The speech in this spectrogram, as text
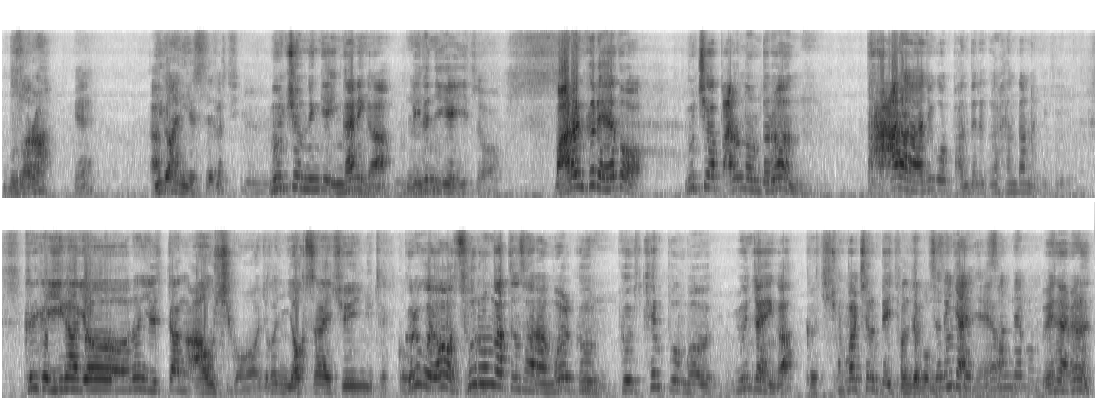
묻어라. 예? 이거 아니겠어요? 그렇지. 음. 눈치 없는 게 인간인가? 음. 이런 얘기겠죠. 말은 그래 해도 눈치가 빠른 놈들은 다 알아가지고 반대로 그걸 한다는 거지. 그러니까 이낙연은 일단 아웃이고 이건 역사의 죄인이 됐고. 그리고요, 서른 같은 사람을 그, 음. 그 캠프 뭐 위원장인가? 그렇지. 총괄처럼 돼 있지. 선대본부. 쓰는 게 아니에요. 선대본부. 왜냐하면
